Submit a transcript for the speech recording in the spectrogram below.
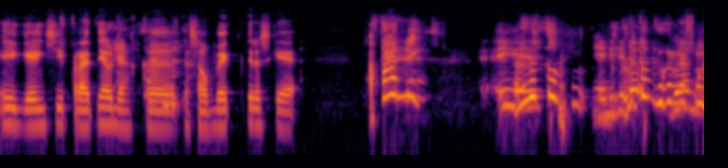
Ih, gengsi. Pride-nya udah ke kesobek terus kayak apa nih? Iya. Lu tuh Ya, di lu situ tuh bukan gue level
